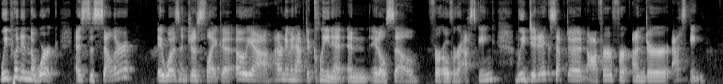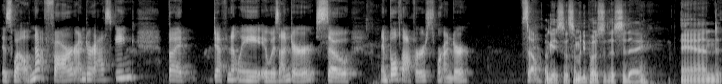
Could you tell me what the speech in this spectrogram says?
we put in the work as the seller it wasn't just like a, oh yeah, I don't even have to clean it and it'll sell for over asking. We did accept an offer for under asking as well. Not far under asking, but definitely it was under. So, and both offers were under. So, okay, so somebody posted this today, and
